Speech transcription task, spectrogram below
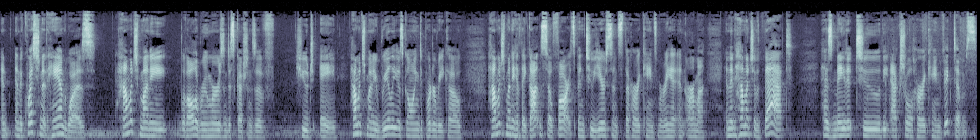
And, and the question at hand was how much money, with all the rumors and discussions of huge aid, how much money really is going to Puerto Rico? How much money have they gotten so far? It's been two years since the hurricanes Maria and Irma. And then how much of that has made it to the actual hurricane victims?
